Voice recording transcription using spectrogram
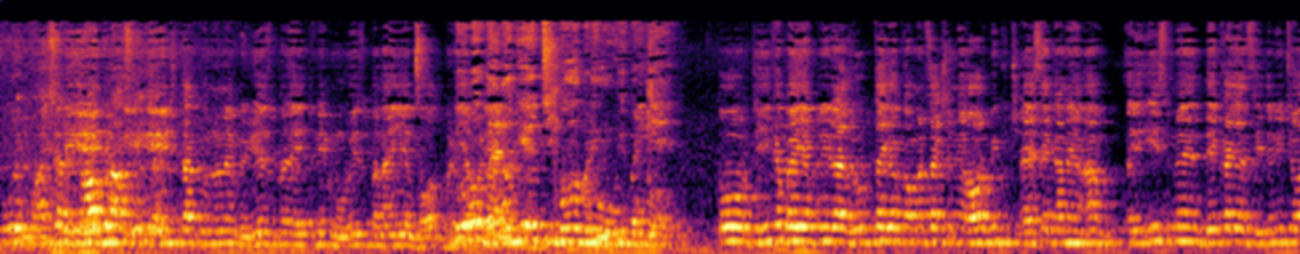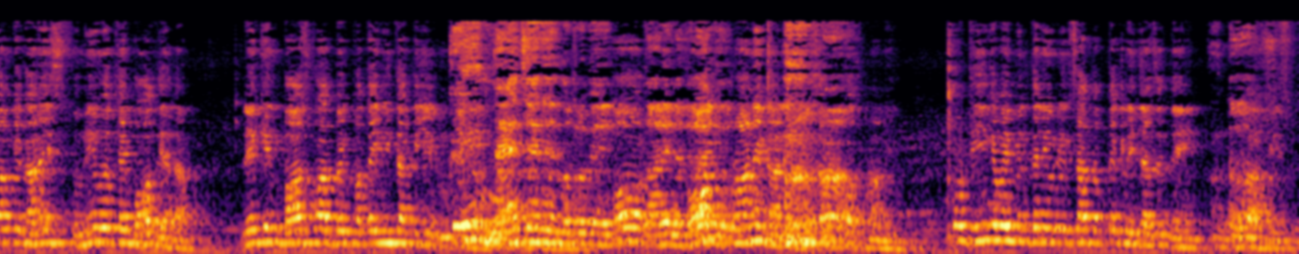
पूरे पाँच साल टॉप क्लास की एज तक उन्होंने वीडियोस इतनी मूवीज़ बनाई है बहुत बढ़िया। दोनों की अच्छी बहुत बड़ी मूवी बनी है। तो ठीक है भाई अपनी राय ज़रूर बताइएगा कमेंट सेक्शन में और भी कुछ ऐसे गाने हाँ। इसमें देखा जाए सिद्धनी चौहान के गाने सुने हुए थे बहुत ज़्यादा लेकिन बात बात भाई पता ही नहीं था कि ये उनके नए चेहरे मतलब और गाने बहुत पुराने गाने हैं। बहुत पुराने। तो ठीक है भाई मिलते नहीं वीडियो के साथ तब तक के लिए इजाज़त दें। अल्लाह हाफिज।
